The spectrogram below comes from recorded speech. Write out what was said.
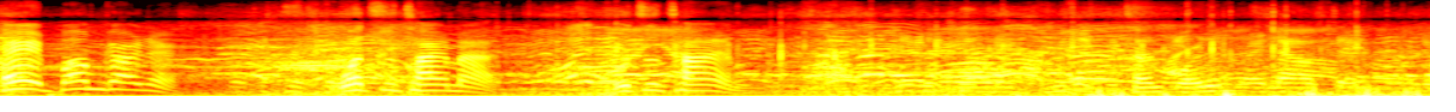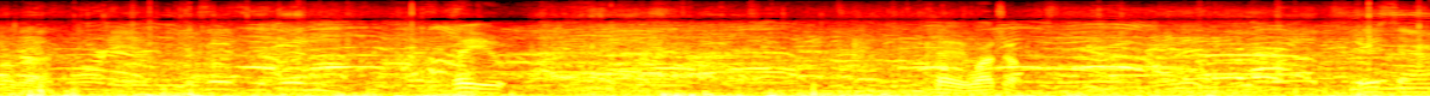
Hey, Bumgarner. What's the time at? What's the time? 1040. Right now it's 1040. Okay. Hey, you. Hey, watch out. Here's Sam.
